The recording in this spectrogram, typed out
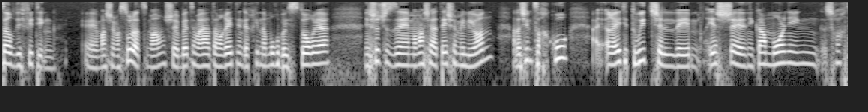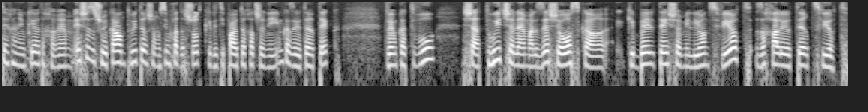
self-defeating, אה, מה שהם עשו לעצמם, שבעצם היה את הרייטינג הכי נמוך בהיסטוריה. אני חושבת שזה ממש היה תשע מיליון. אנשים צחקו, ראיתי טוויט של, יש, נקרא Morning, שכחתי איך אני עוקבת אחריהם, יש איזשהו account טוויטר שהם עושים חדשות כאילו טיפה יותר חדשניים, כזה יותר tech, והם כתבו שהטוויט שלהם על זה שאוסקר קיבל תשע מיליון צפיות, זכה ליותר צפיות.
